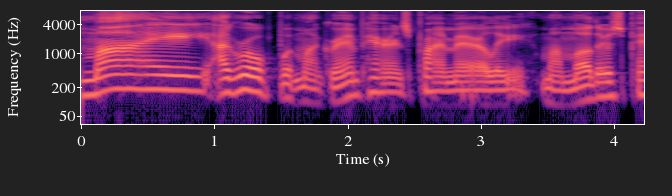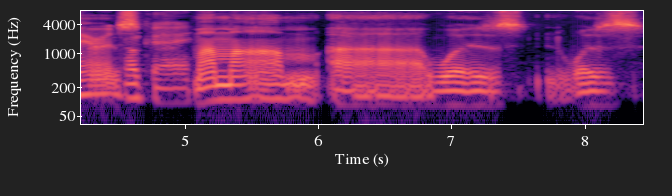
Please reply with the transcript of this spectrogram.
my I grew up with my grandparents primarily, my mother's parents. Okay. My mom uh was was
